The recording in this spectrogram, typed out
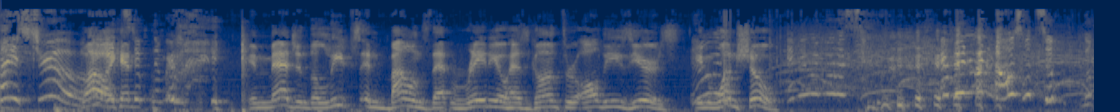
but it's true. Wow, I ate can't- Soup number five. Imagine the leaps and bounds that radio has gone through all these years in one show. Everyone knows. Everyone knows what soup. No,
